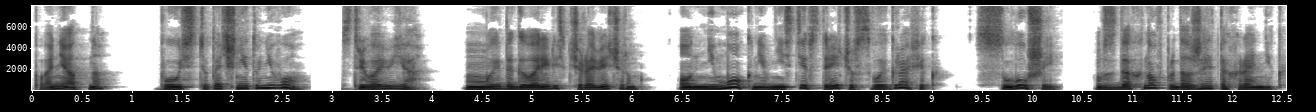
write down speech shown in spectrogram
Понятно. Пусть уточнит у него. Встреваю я. Мы договорились вчера вечером. Он не мог не внести встречу в свой график. Слушай, вздохнув, продолжает охранник.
